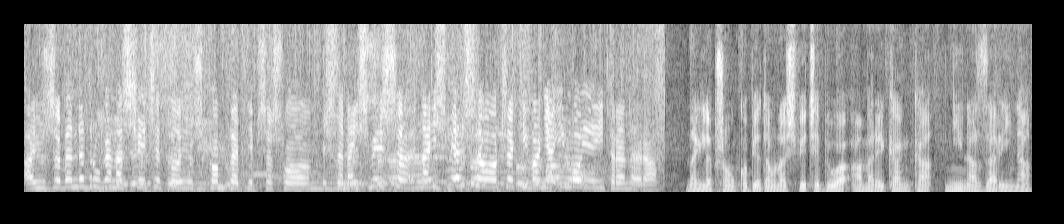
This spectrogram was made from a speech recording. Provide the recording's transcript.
A już, że będę druga na świecie, to już kompletnie przeszło, myślę, najśmielsze, najśmielsze oczekiwania i moje, i trenera. Najlepszą kobietą na świecie była Amerykanka Nina Zarina.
